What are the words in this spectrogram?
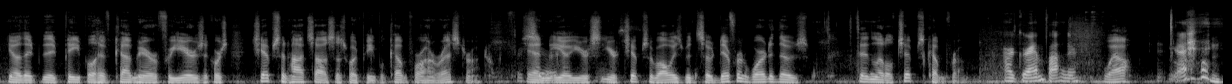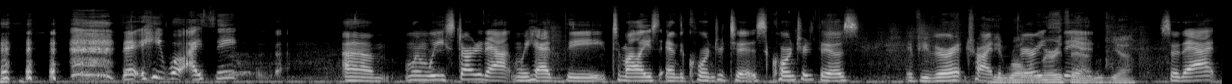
you know, that, that people have come here for years. Of course, chips and hot sauce is what people come for on a restaurant. For and sure. you know, your your chips have always been so different. Where did those thin little chips come from? Our grandfather. Well, That he well, I think um, when we started out and we had the tamales and the corn tortillas, corn tortillas, if you've ever tried he them, very, them very thin. thin. Yeah. So that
